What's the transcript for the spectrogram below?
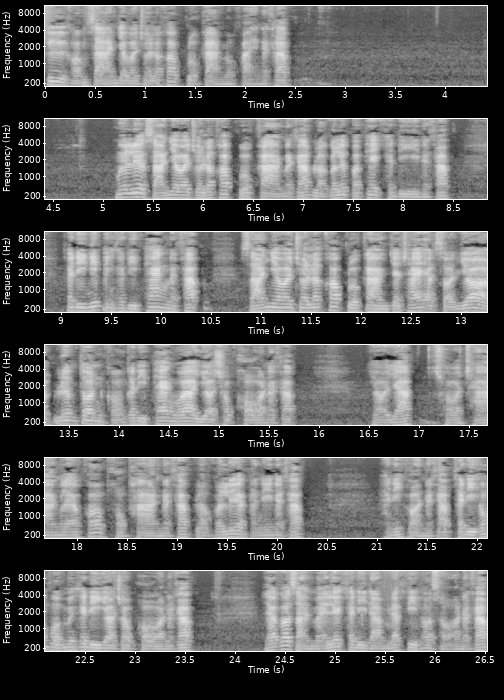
ชื่อของศาลเยาวชนและครอบครัวกลางลงไปนะครับ เมื่อเลือกศาลเยาวชนและครอบครัวกลางนะครับ เราก็เลือกประเภทคดีนะครับ คดีนี้เป็นคดีแพ่งนะครับศาลเยาวชนและครอบครัวกลางจะใช้อักษรย่อเริ่มต้นของคดีแพ่งว่ายชพนะครับยอยักษ์ชอช้างแล้วก็พอพานนะครับ เราก็เลือกอันนี้นะครับ อันนี้ก่อนนะครับ คดีของผมเป็นคดียชพนะครับ แล้วก็ใส่หมายเลขคดีดำและปีพศนะครับ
